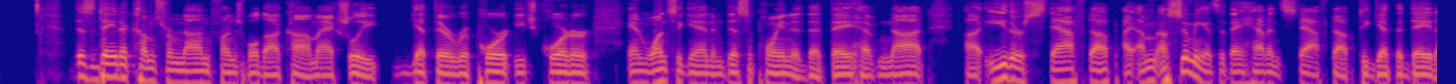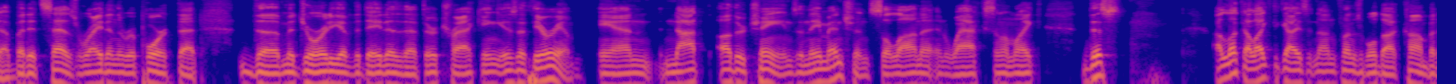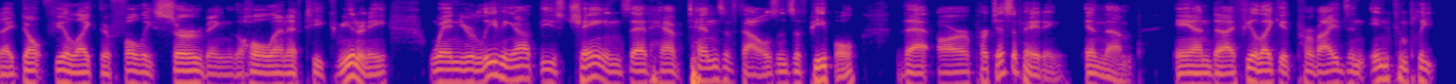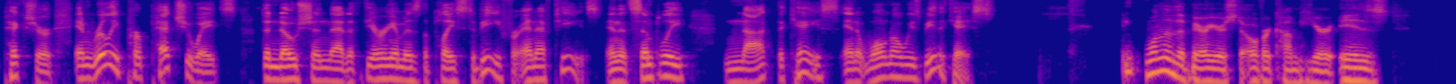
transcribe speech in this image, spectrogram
This data comes from nonfungible.com. I actually get their report each quarter. And once again, I'm disappointed that they have not uh, either staffed up. I, I'm assuming it's that they haven't staffed up to get the data, but it says right in the report that the majority of the data that they're tracking is Ethereum and not other chains. And they mentioned Solana and Wax. And I'm like, this I look, I like the guys at nonfungible.com, but I don't feel like they're fully serving the whole NFT community when you're leaving out these chains that have tens of thousands of people that are participating in them. And uh, I feel like it provides an incomplete picture and really perpetuates the notion that Ethereum is the place to be for NFTs. And it's simply not the case, and it won't always be the case one of the barriers to overcome here is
